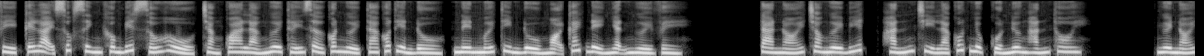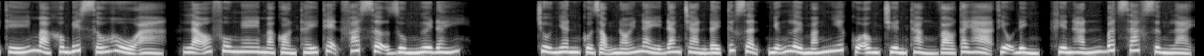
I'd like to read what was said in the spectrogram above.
Vì cái loại xúc sinh không biết xấu hổ, chẳng qua là ngươi thấy giờ con người ta có tiền đồ, nên mới tìm đủ mọi cách để nhận người về. Ta nói cho ngươi biết, hắn chỉ là cốt nhục của nương hắn thôi. Ngươi nói thế mà không biết xấu hổ à, lão phu nghe mà còn thấy thẹn phát sợ dùng ngươi đấy. Chủ nhân của giọng nói này đang tràn đầy tức giận, những lời mắng nhiếc của ông truyền thẳng vào tai hạ thiệu đình, khiến hắn bất giác dừng lại.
